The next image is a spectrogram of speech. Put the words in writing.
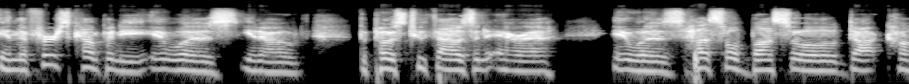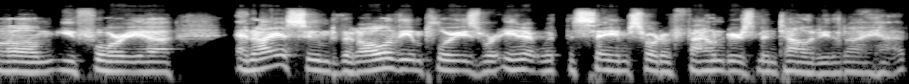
In the first company, it was, you know, the post 2000 era, it was hustlebustle.com, euphoria. And I assumed that all of the employees were in it with the same sort of founders mentality that I had.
